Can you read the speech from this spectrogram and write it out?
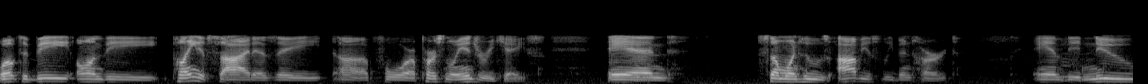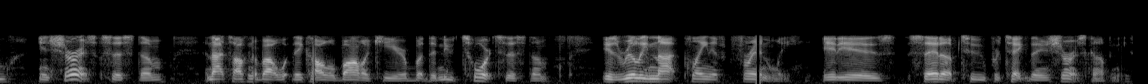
Well, to be on the plaintiff side as a uh, for a personal injury case, and someone who's obviously been hurt, and the new insurance system, not talking about what they call Obamacare, but the new tort system, is really not plaintiff friendly. It is set up to protect the insurance companies.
